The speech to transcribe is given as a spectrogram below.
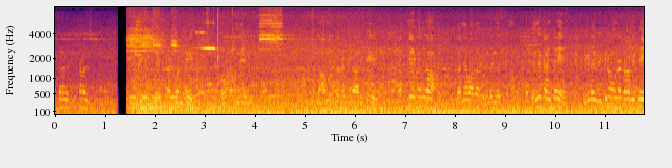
ధన్యవాదాలు సెలవు చేసినటువంటి గౌరవనీయులు దామోదర్ రెడ్డి గారికి ప్రత్యేకంగా ధన్యవాదాలు తెలియజేస్తున్నాం. ఎందుకంటే ఈడ విగ్రహం ఉండటానికి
